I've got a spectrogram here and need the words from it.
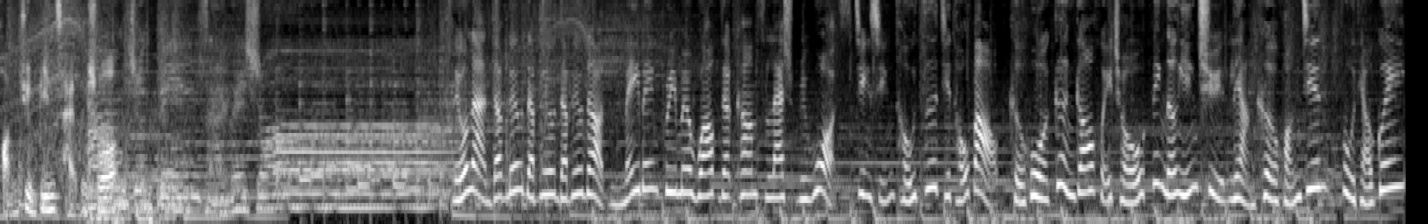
黄俊斌才会说。浏览 www.maybankpremierwealth.com/rewards 进行投资及投保，可获更高回酬，并能赢取两克黄金。附条规。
